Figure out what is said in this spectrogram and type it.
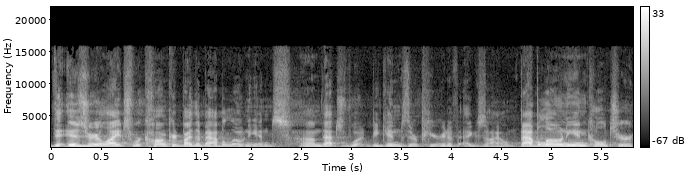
the Israelites were conquered by the Babylonians. Um, that's what begins their period of exile. Babylonian culture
